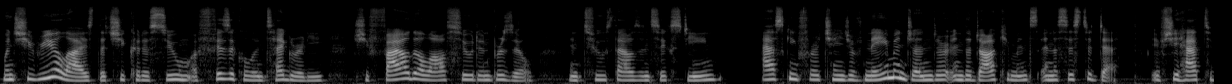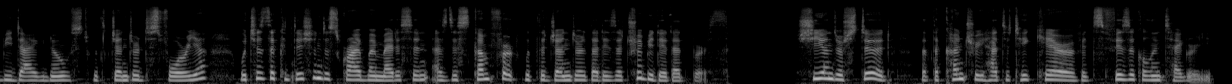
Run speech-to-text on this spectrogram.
When she realized that she could assume a physical integrity, she filed a lawsuit in Brazil in 2016 asking for a change of name and gender in the documents and assisted death if she had to be diagnosed with gender dysphoria, which is the condition described by medicine as discomfort with the gender that is attributed at birth. She understood that the country had to take care of its physical integrity,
